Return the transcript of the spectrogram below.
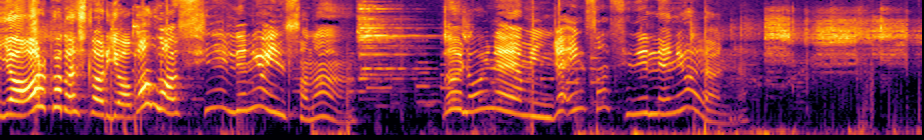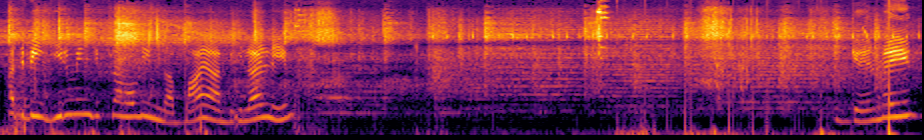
Ya arkadaşlar ya vallahi sinirleniyor insan ha. Böyle oynayamayınca insan sinirleniyor yani. Hadi bir 20. falan olayım da bayağı bir ilerleyeyim. Gelmeyin.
